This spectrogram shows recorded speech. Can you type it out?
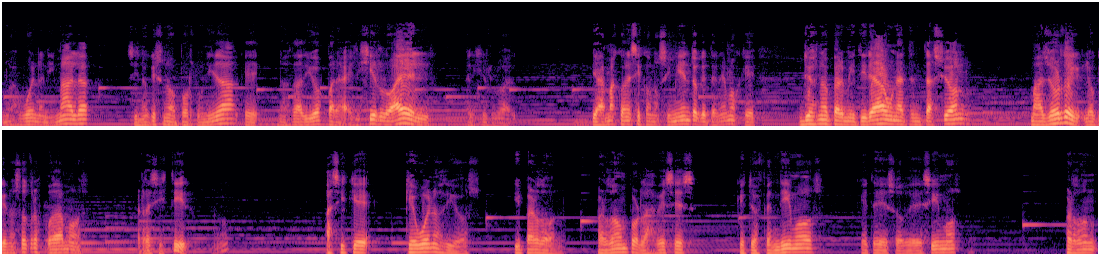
no es buena ni mala, sino que es una oportunidad que nos da Dios para elegirlo a Él, elegirlo a Él. Y además con ese conocimiento que tenemos que Dios no permitirá una tentación mayor de lo que nosotros podamos resistir. Así que qué bueno es Dios y perdón, perdón por las veces que te ofendimos, que te desobedecimos, perdón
